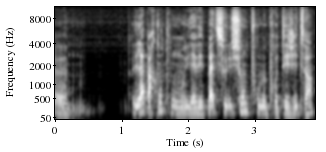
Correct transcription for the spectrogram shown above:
là, par contre, il n'y avait pas de solution pour me protéger de ça.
